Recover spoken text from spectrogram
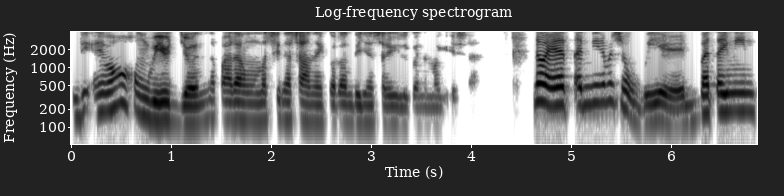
hindi, ewan ko kung weird yun, na parang mas sinasanay ko lang din yung sarili ko na mag-isa. No, it, hindi naman siya weird. But I mean,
